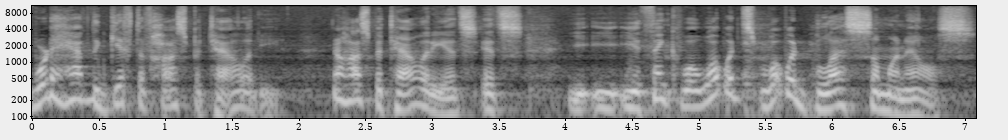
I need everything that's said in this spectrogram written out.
we're to have the gift of hospitality. You know, hospitality, it's, it's you, you think, well, what would, what would bless someone else?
